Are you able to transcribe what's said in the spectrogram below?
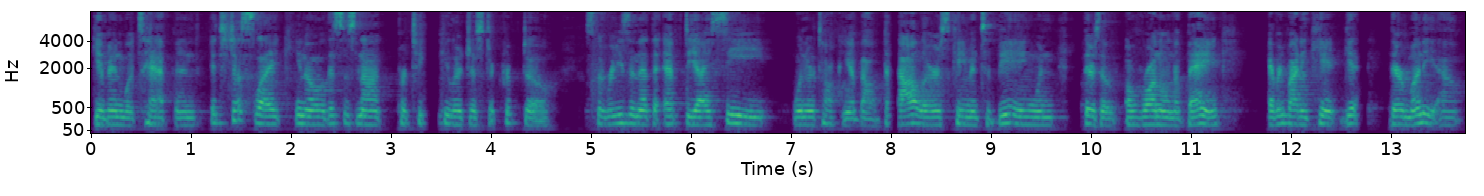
given what's happened. It's just like, you know, this is not particular just to crypto. It's the reason that the FDIC, when you're talking about dollars, came into being when there's a, a run on a bank, everybody can't get their money out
